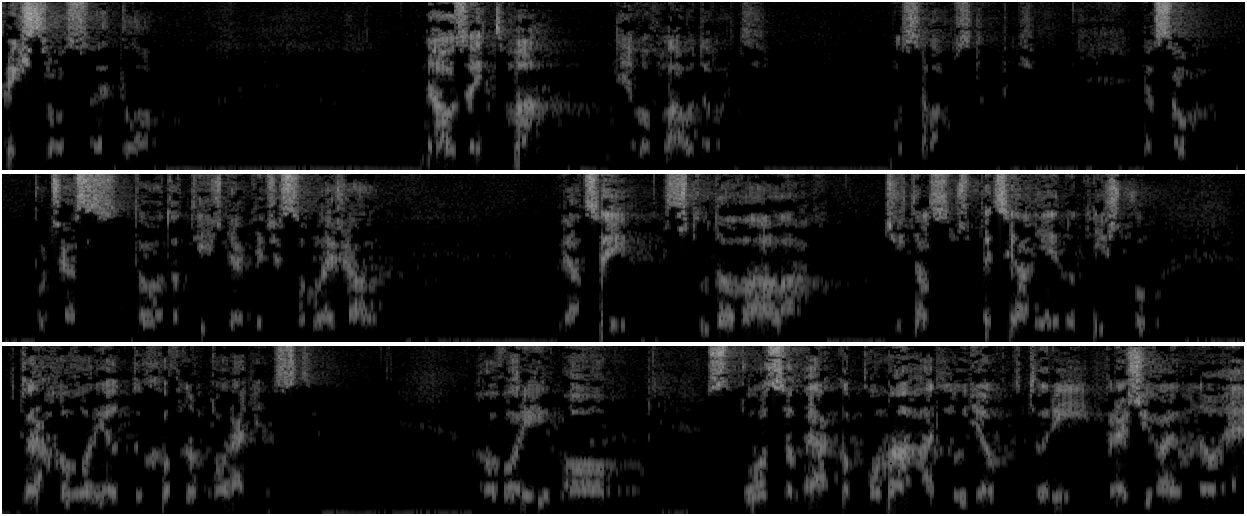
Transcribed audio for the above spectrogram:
prišlo svetlo, naozaj tma nemohla odolať. Musela ustúpiť. Ja som počas tohoto týždňa, keďže som ležal, viacej študoval a čítal som špeciálne jednu knižku, ktorá hovorí o duchovnom poradenstve. Hovorí o spôsobe, ako pomáhať ľuďom, ktorí prežívajú mnohé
